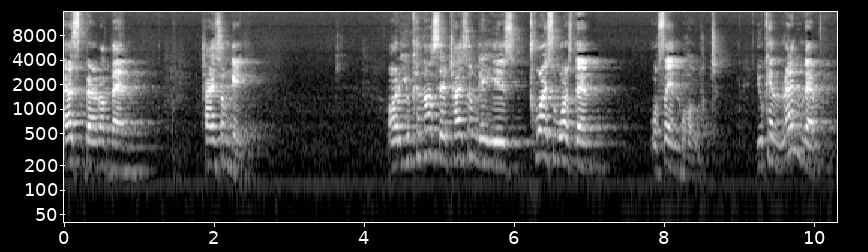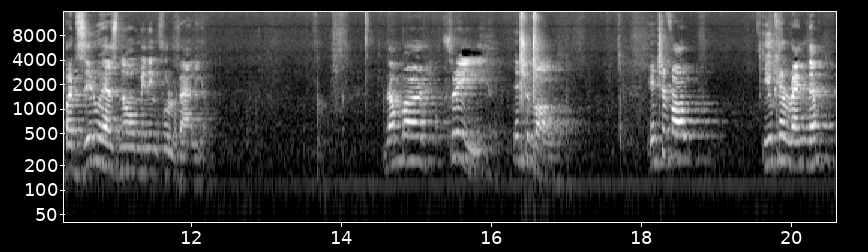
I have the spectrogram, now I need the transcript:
as better than Tyson Gay. Or you cannot say Tyson Gay is twice worse than Usain Bolt. You can rank them, but zero has no meaningful value. Number three, interval. Interval, you can rank them.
